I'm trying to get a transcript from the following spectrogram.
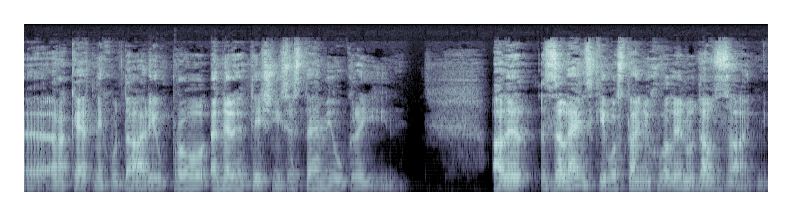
е, ракетних ударів про енергетичній системі України. Але Зеленський в останню хвилину дав задню.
